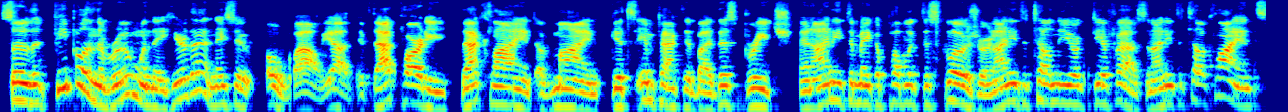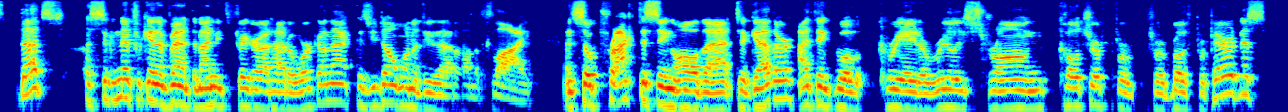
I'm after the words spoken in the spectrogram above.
so that people in the room when they hear that and they say oh wow yeah if that party that client of mine gets impacted by this breach and i need to make a public disclosure and i need to tell new york dfs and i need to tell clients that's a significant event and i need to figure out how to work on that because you don't want to do that on the fly and so practicing all that together, I think will create a really strong culture for, for both preparedness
